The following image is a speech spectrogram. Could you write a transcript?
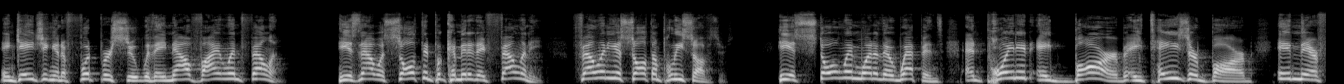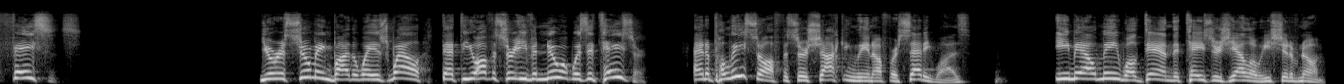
engaging in a foot pursuit with a now violent felon? He is now assaulted but committed a felony, felony assault on police officers. He has stolen one of their weapons and pointed a barb, a taser barb, in their faces. You're assuming, by the way, as well, that the officer even knew it was a taser. And a police officer, shockingly enough, or said he was, emailed me, well, Dan, the taser's yellow. He should have known.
